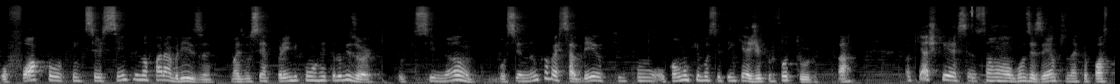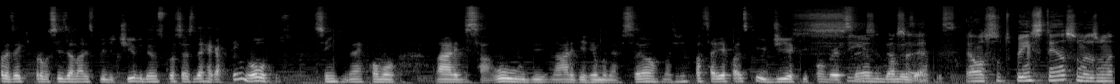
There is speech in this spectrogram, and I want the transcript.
o foco tem que ser sempre no para-brisa, mas você aprende com o retrovisor, porque senão você nunca vai saber o que, como, que você tem que agir para o futuro, tá? Aqui acho que esses são alguns exemplos, né, que eu posso trazer aqui para vocês de análise preditiva dentro dos processos de RH. Tem outros, sim, né, como na área de saúde, na área de remuneração, mas a gente passaria quase que o dia aqui conversando sim, e dando nossa, exemplos. É, é, um assunto bem extenso mesmo, né?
